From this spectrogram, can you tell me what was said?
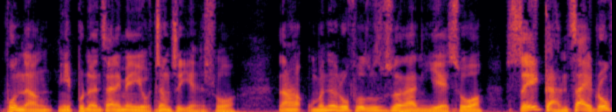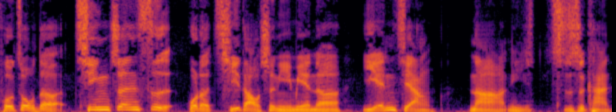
不能，你不能在那边有政治演说。那我们的柔佛州书单也说，谁敢在柔佛州的清真寺？或者祈祷室里面呢演讲，那你试试看。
